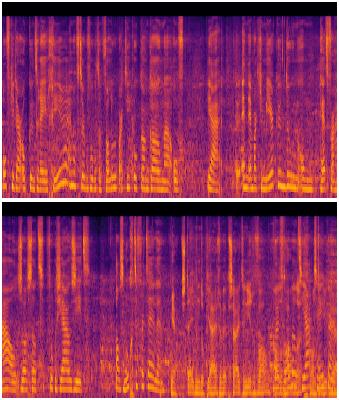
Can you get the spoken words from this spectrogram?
of je daarop kunt reageren en of er bijvoorbeeld een follow-up artikel kan komen. Of, ja, en, en wat je meer kunt doen om het verhaal zoals dat volgens jou zit alsnog te vertellen. Ja, statement op je eigen website in ieder geval. Bijvoorbeeld, ja, want, zeker. Ja,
